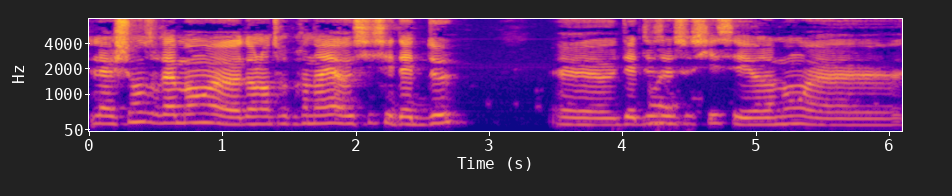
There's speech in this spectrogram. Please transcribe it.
la chance vraiment dans l'entrepreneuriat aussi, c'est d'être deux. Euh, d'être deux associés, c'est vraiment. Euh...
